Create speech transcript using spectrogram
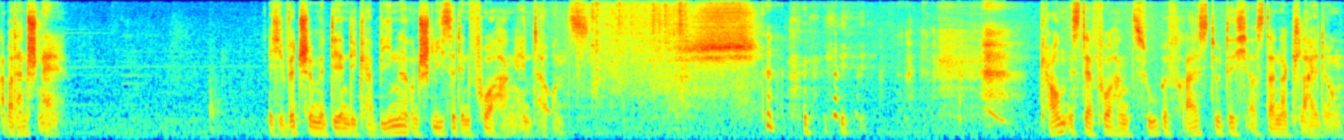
aber dann schnell. Ich witsche mit dir in die Kabine und schließe den Vorhang hinter uns. Kaum ist der Vorhang zu, befreist du dich aus deiner Kleidung.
